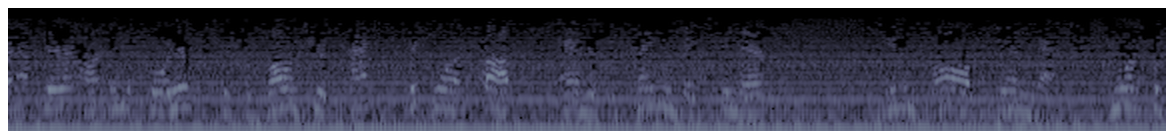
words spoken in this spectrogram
right out there on, in the foyer. There's a volunteer pack. Pick one up, and there's some training dates in there. Get involved in that. If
